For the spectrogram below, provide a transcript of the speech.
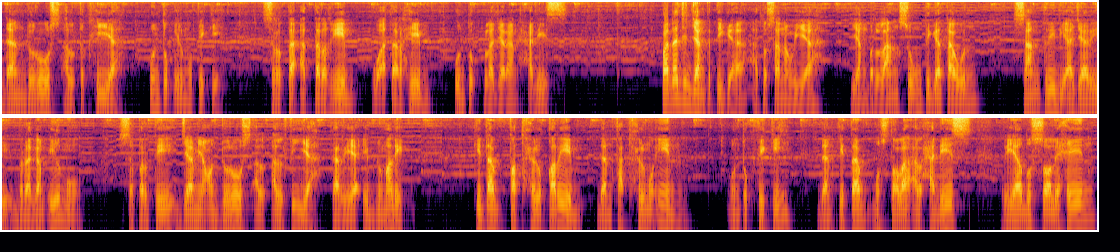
dan durus al-fiqhiyah untuk ilmu fikih, serta at-targhib wa at-tarhib untuk pelajaran hadis. Pada jenjang ketiga atau sanawiyah yang berlangsung tiga tahun, santri diajari beragam ilmu seperti Jami'ud Durus Al-Alfiyah karya Ibnu Malik, kitab Fathul Qarib dan Fathul Mu'in untuk fikih dan kitab Mustalah Al-Hadis, Riyadus Solihin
